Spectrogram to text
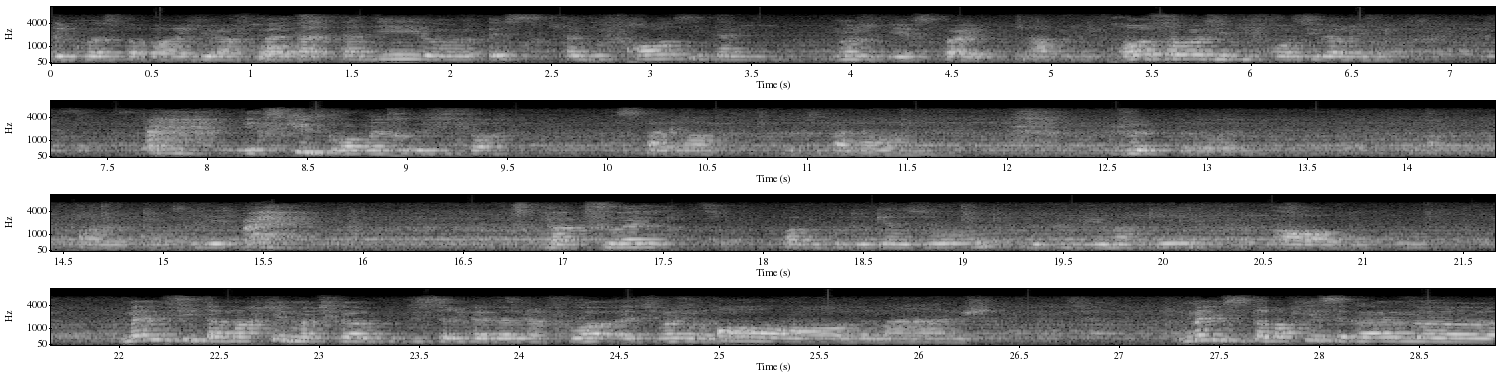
Et quoi, c'est pas pareil que la Bah, France t'as- t'as dit, euh, dit France, Italie. Non, j'ai dit Espagne. Non, t'as dit Oh, France. ça va, j'ai dit France, il a raison. Excuse, grand maître de FIFA. C'est pas grave, petit padawan. Je ne peux le contrer. Maxwell, Pas beaucoup d'occasions. Le but que j'ai marqué. Oh, bon contre. même si t'as marqué le match quand même un peu plus serré que la dernière fois, euh, tu vois, j'aurais Oh, dommage. Même si t'as marqué, c'est quand même. euh,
